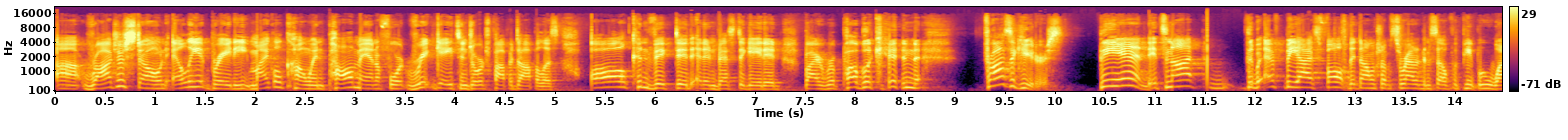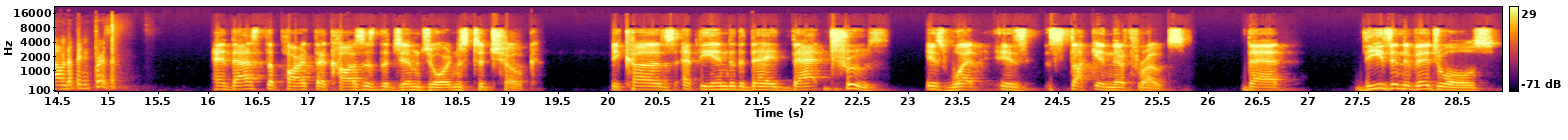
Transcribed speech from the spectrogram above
uh, Roger Stone, Elliott Broidy, Michael Cohen, Paul Manafort, Rick Gates, and George Papadopoulos, all convicted and investigated by Republican prosecutors. The end. It's not the FBI's fault that Donald Trump surrounded himself with people who wound up in prison. And that's the part that causes the Jim Jordans to choke. Because at the end of the day, that truth is what is stuck in their throats that these individuals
